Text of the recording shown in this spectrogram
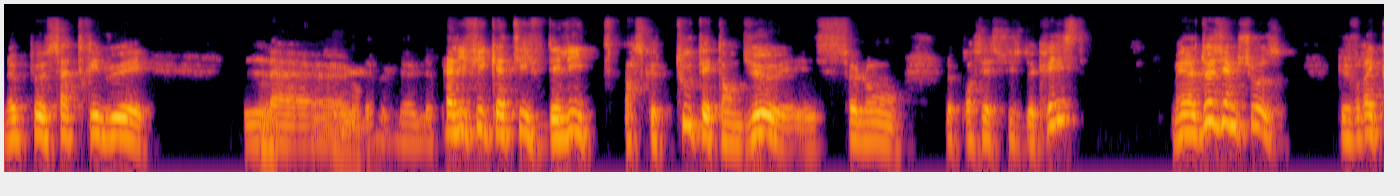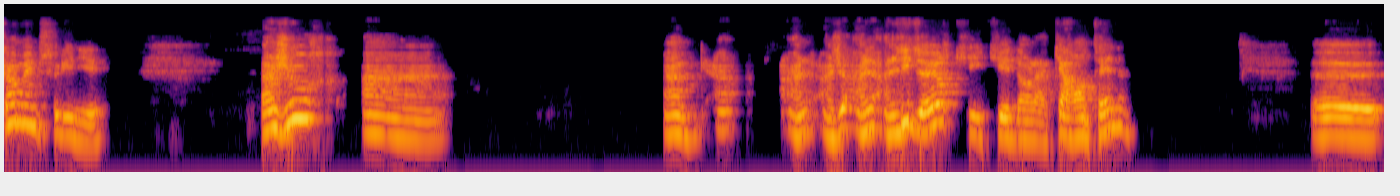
ne peut s'attribuer mm. le, qualificatif d'élite parce que tout est en Dieu et selon le processus de Christ. Mais la deuxième chose que je voudrais quand même souligner, un jour, un, un, leader qui, est dans la quarantaine. Euh,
